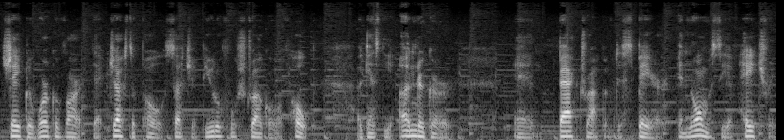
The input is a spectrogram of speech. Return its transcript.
shaped a work of art that juxtaposed such a beautiful struggle of hope against the undergird and backdrop of despair enormity of hatred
